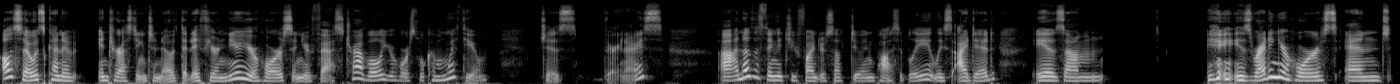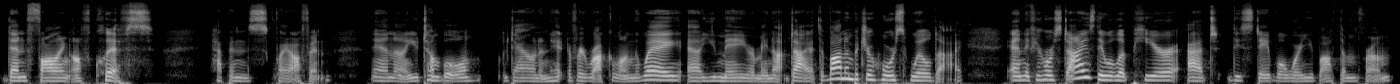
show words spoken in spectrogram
Also, it's kind of interesting to note that if you're near your horse and you fast travel, your horse will come with you, which is very nice. Uh, another thing that you find yourself doing, possibly, at least I did, is um, is riding your horse and then falling off cliffs. Happens quite often, and uh, you tumble down and hit every rock along the way. Uh, you may or may not die at the bottom, but your horse will die. And if your horse dies, they will appear at the stable where you bought them from.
